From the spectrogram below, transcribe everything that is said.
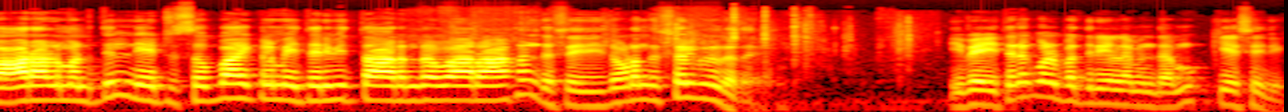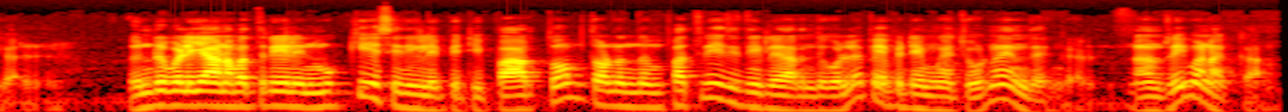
பாராளுமன்றத்தில் நேற்று செவ்வாய்க்கிழமை தெரிவித்தார் என்றவாறாக இந்த செய்தி தொடர்ந்து செல்கிறது இவை தினக்கோள் பத்திரிகையில் இந்த முக்கிய செய்திகள். இன்று வெளியான பத்திரிகைகளின் முக்கிய செய்திகளை பற்றி பார்த்தோம். தொடர்ந்தும் பத்திரிகை செய்திகளை அறிந்து கொள்ள பேப்பர் டைம் நிகழ்ச்சியுடன் இருந்தீர்கள் நன்றி வணக்கம்.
